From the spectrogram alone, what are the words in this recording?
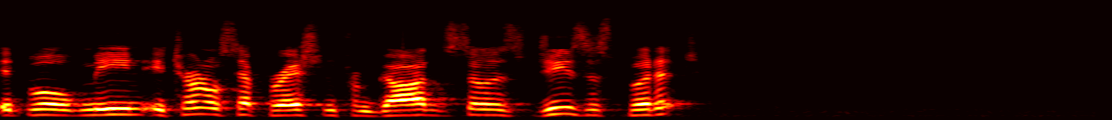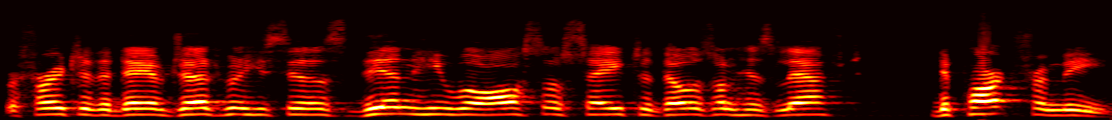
it will mean eternal separation from God. So as Jesus put it, referring to the day of judgment, he says, Then he will also say to those on his left, Depart from me,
